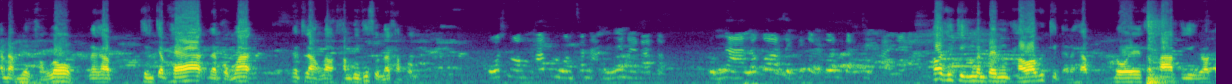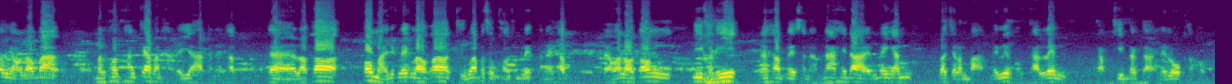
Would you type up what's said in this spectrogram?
อันดับหนึ่งของโลกนะครับ ถึงจะแพ้แต่ผมว่านักกีฬาของเราทำดีที่สุดแล้วครับผมโค้ชมองภาพรวมสนามนี้ยังไงคะกับผลงานแล้วก็สิ่งที่เกิดขึ้นกับทีมไทยก็จริงๆมันเป็นภาวะวิกฤตอะนะครับ โดยสภาพจริงเราต้องยอมรับว่า มันค่อนข้างแก้ปัญหาได้ยากนะครับ แต่เราก็เป้าหมายเล็กๆ เราก็ถือว่าประสบความสำเร็จนะครับ แต่ว่าเราต้องดีกว่านี้นะครับในสนามหน้าให้ได้ ไม่งั้นเราจะลำบากในเรื่องของการเล่นกับทีมต่างๆ ในโลกครับผม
